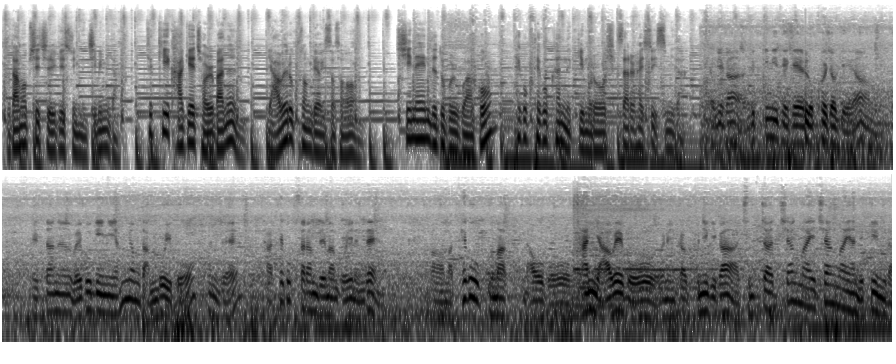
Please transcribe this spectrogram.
부담 없이 즐길 수 있는 집입니다. 특히 가게 절반은 야외로 구성되어 있어서 시내인데도 불구하고 태국태국한 느낌으로 식사를 할 수 있습니다. 여기가 느낌이 되게 로컬적이에요. 일단은 외국인이 한 명도 안 보이고 현재 다 태국 사람들만 보이는데 어, 막 태국 음악 나오고 반 야외고 그러니까 분위기가 진짜 치앙마이 치앙마이 한 느낌입니다.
